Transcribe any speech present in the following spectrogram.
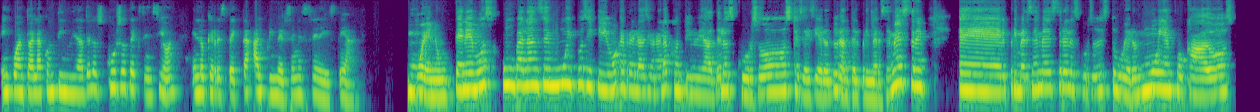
en cuanto a la continuidad de los cursos de extensión en lo que respecta al primer semestre de este año? Bueno, tenemos un balance muy positivo en relación a la continuidad de los cursos que se hicieron durante el primer semestre. El primer semestre los cursos estuvieron muy enfocados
